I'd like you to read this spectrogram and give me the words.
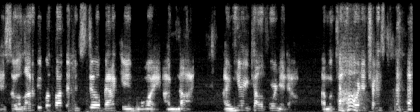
guys. So a lot of people thought that I'm still back in Hawaii. I'm not. I'm here in California now. I'm a California oh. transplant.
